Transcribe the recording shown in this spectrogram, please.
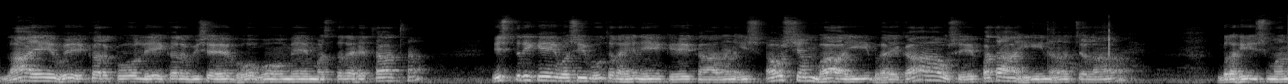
लाए हुए कर को लेकर विषय भोगों में मस्त रहता था। स्त्री के वशीभूत रहने के कारण इस अवश्यंभाई भय का उसे पता ही न चला। ब्रहिष्मन,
